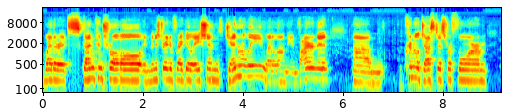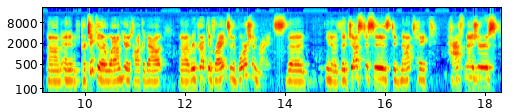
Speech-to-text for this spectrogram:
whether it's gun control, administrative regulations generally, let alone the environment, um, criminal justice reform, um, and in particular, what I'm here to talk about, uh, reproductive rights and abortion rights. The you know the justices did not take half measures;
